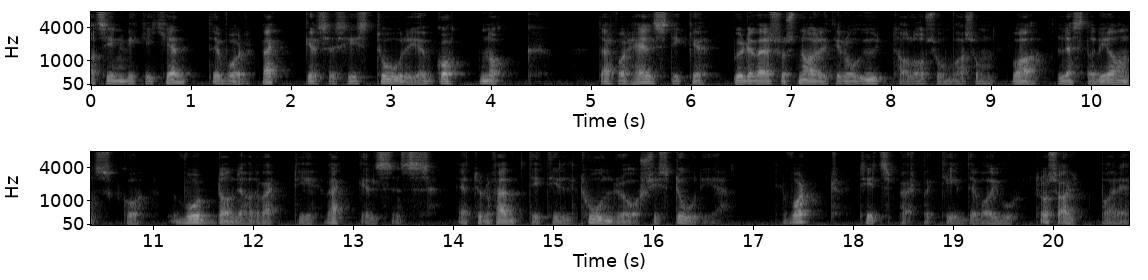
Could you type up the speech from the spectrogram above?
at siden vi ikke kjente vår vekkelseshistorie godt nok, derfor helst ikke burde være så snare til å uttale oss om hva som var læstadiansk og hvordan det hadde vært i vekkelsens 150 til 200 års historie. Vårt tidsperspektiv det var jo tross alt bare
